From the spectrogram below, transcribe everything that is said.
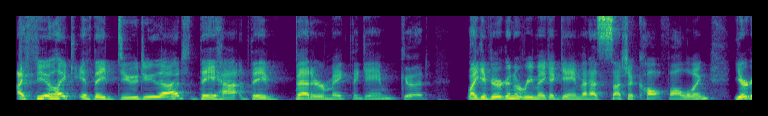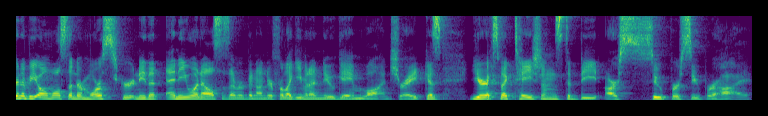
I feel like if they do do that, they have they better make the game good. Like if you're gonna remake a game that has such a cult following, you're gonna be almost under more scrutiny than anyone else has ever been under for like even a new game launch, right? Because your expectations to beat are super super high.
